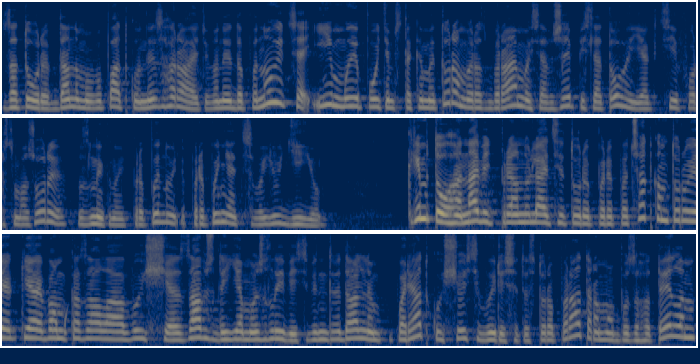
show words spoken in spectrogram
за тури в даному випадку не згорають, вони допинуються, і ми потім з такими турами розбираємося вже після того, як ці форс-мажори зникнуть, припинять свою дію. Крім того, навіть при ануляції тури перед початком туру, як я вам казала вище, завжди є можливість в індивідуальному порядку щось вирішити з туроператором або з готелем.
